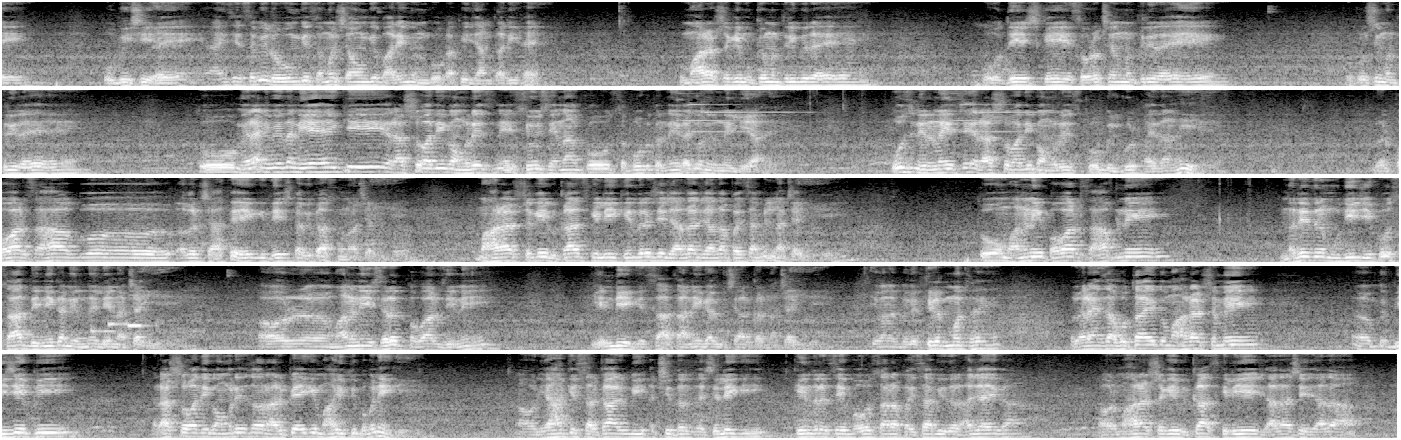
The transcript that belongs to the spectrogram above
ओबीसी है। ऐसे सभी लोगों की समस्याओं के बारे में उनको काफ़ी जानकारी है। वो महाराष्ट्र के मुख्यमंत्री भी रहे हैं। वो देश के संरक्षण मंत्री रहे वो कृषि मंत्री रहे हैं। तो मेरा निवेदन ये है कि राष्ट्रवादी कांग्रेस ने शिवसेना को सपोर्ट करने का जो निर्णय लिया है, उस निर्णय से राष्ट्रवादी कांग्रेस को बिल्कुल फ़ायदा नहीं है। अगर पवार साहब, अगर चाहते हैं कि देश का विकास होना चाहिए, महाराष्ट्र के विकास के लिए केंद्र से ज़्यादा से ज़्यादा पैसा मिलना चाहिए तो माननीय पवार साहब ने नरेंद्र मोदी जी को साथ देने का निर्णय लेना चाहिए। और माननीय शरद पवार जी ने एनडीए के साथ आने का विचार करना चाहिए। ये मेरा व्यक्तिगत मत है। अगर ऐसा होता है तो महाराष्ट्र में बीजेपी, राष्ट्रवादी कांग्रेस और आरपीआई की महायुति बनेगी। और यहाँ की सरकार भी अच्छी तरह से चलेगी। केंद्र से बहुत सारा पैसा भी इधर आ जाएगा। और महाराष्ट्र के विकास के लिए ज़्यादा से ज़्यादा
